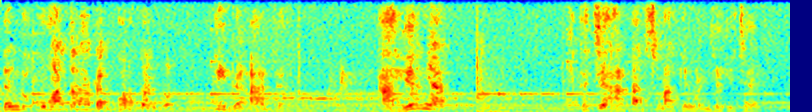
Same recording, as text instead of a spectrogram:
dan dukungan terhadap korban pun tidak ada. Akhirnya kejahatan semakin menjadi-jadi.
